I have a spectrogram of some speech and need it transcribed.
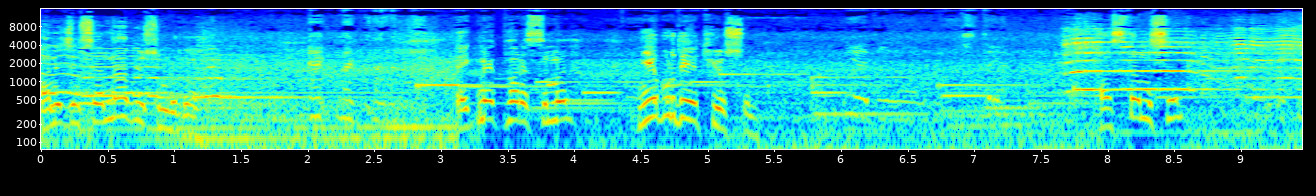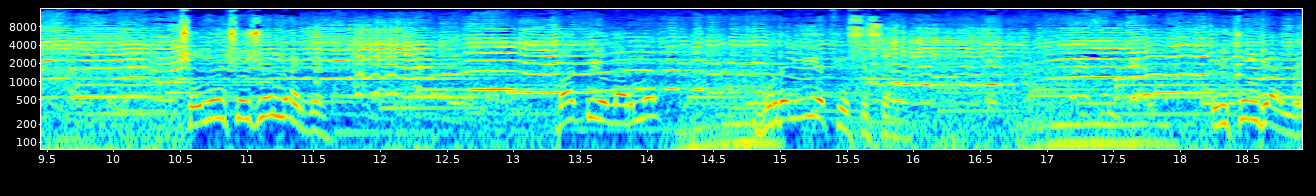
anneciğim sen ne yapıyorsun burada? Ekmek parası. Ekmek parası mı? Niye burada yatıyorsun? Niye diyeyim Hastayım. Hasta mısın? Çoluğun çocuğun nerede? Bakmıyorlar mı? Burada niye yatıyorsun sen? Uykun geldi.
